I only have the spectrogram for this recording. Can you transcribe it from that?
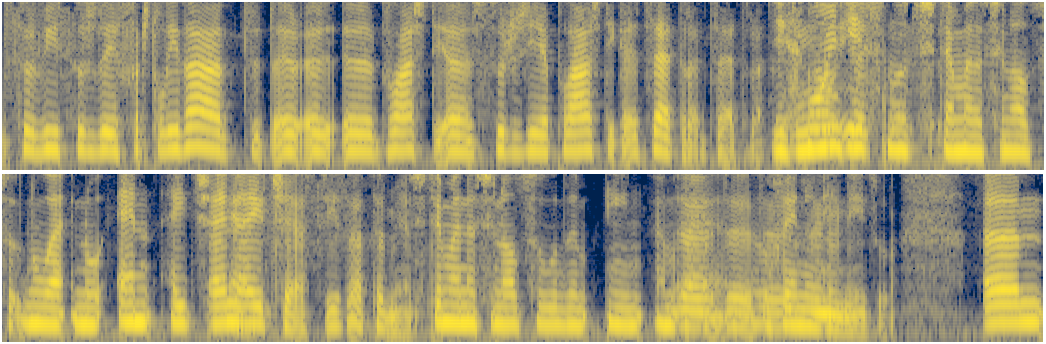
serviços de fertilidade, a, a, a, plástica, a, cirurgia plástica, etc, etc. Isso, no, isso no Sistema Nacional de Saúde, no, no NHS. NHS, exatamente. Sistema Nacional de Saúde de, de, do Reino, Reino Unido. Unido. Um,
